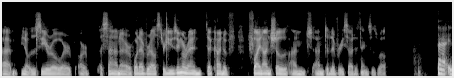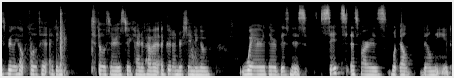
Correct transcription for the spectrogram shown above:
um, you know, Xero or or Asana or whatever else they're using around the kind of financial and and delivery side of things as well that is really helpful to I think to the listeners to kind of have a, a good understanding of where their business sits as far as what they'll they'll need.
